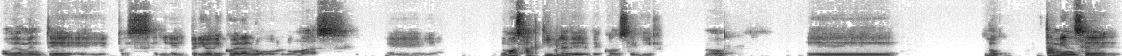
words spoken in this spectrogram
obviamente, eh, pues el, periódico era lo, más, eh, lo más factible de, conseguir, ¿no? Eh, también se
